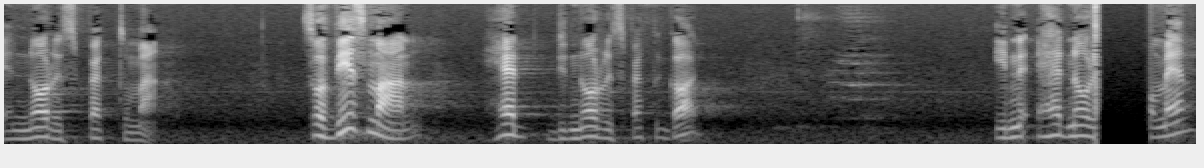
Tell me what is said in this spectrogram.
and no respect to man. So this man had did not respect God. He had no respect for man.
